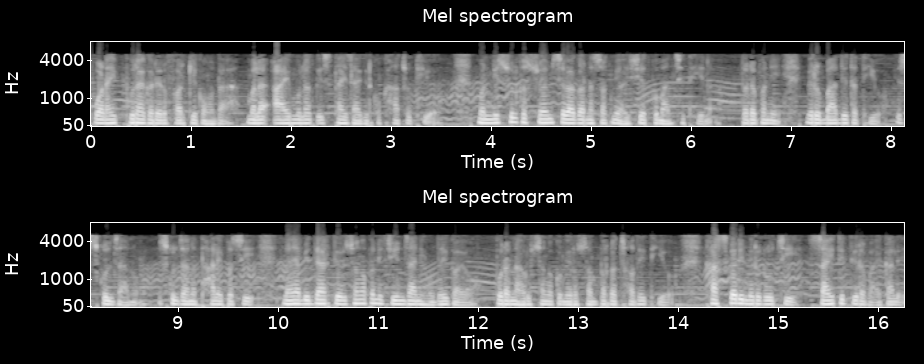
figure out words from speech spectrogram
पढाइ पुरा गरेर फर्केको हुँदा मलाई आयमूलक स्थायी जागिरको खाँचो थियो। म निशुल्क स्वयंसेवा गर्न सक्ने हैसियतको मान्छे थिएन तर पनि मेरो बाध्यता थियो स्कुल जानु। स्कुल जान थालेपछि नयाँ विद्यार्थीहरूसँग पनि चिनजानी हुँदै गयो। पुरानाहरूसँगको मेरो सम्पर्क छँदै थियो। खास गरी मेरो रुचि साहित्यतिर भएकाले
